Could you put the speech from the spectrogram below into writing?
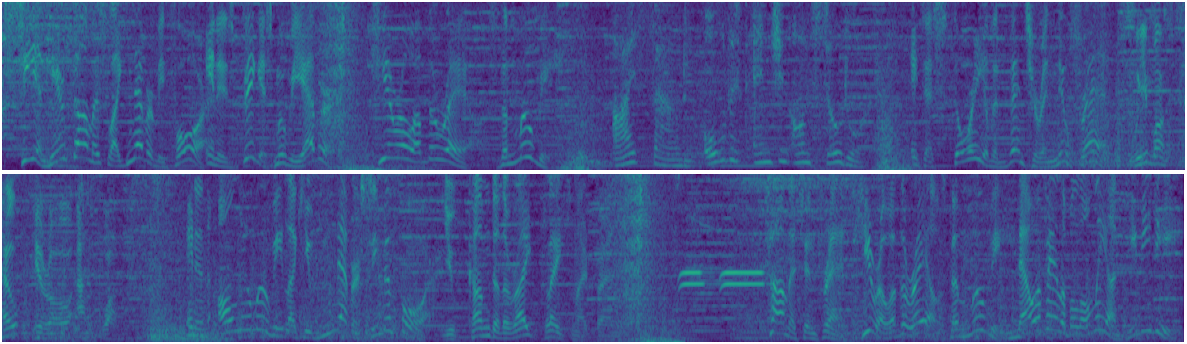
See and hear Thomas like never before in his biggest movie ever Hero of the Rails, the movie. I found the oldest engine on Sodor. It's a story of adventure and new friends. We must help Hiro at once. In an all new movie like you've never seen before. You've come to the right place, my friend. Thomas and Friends, Hero of the Rails, the movie. Now available only on DVD.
